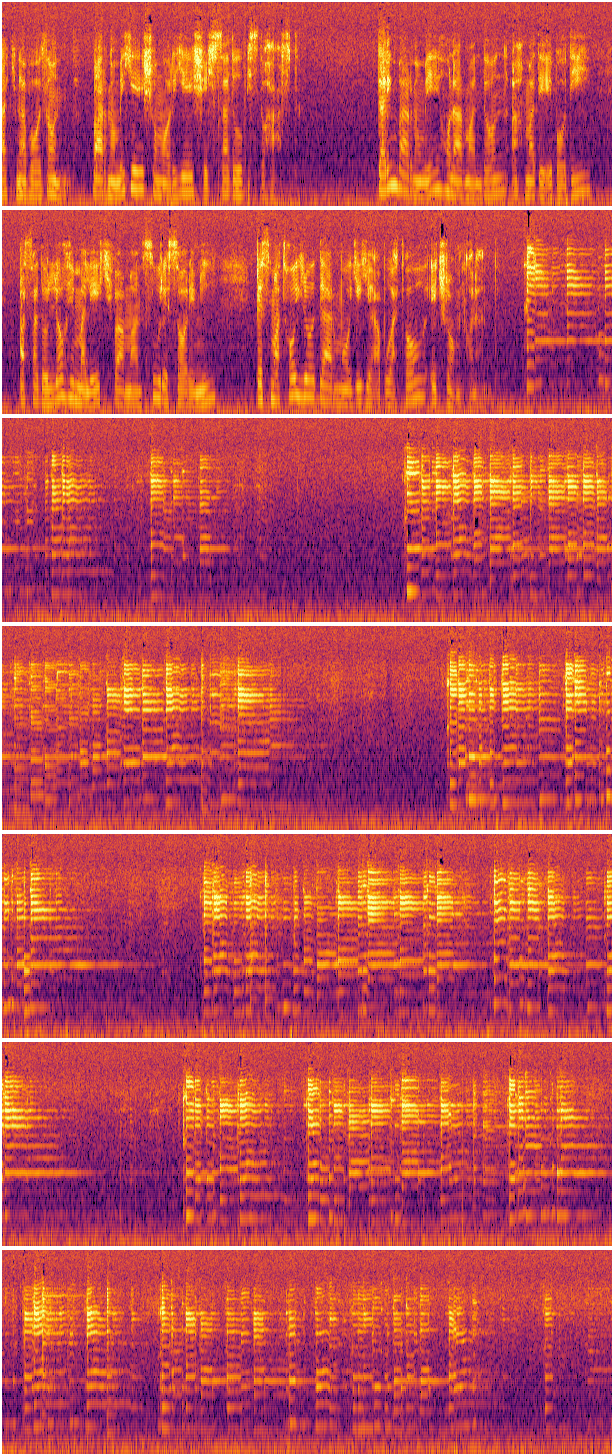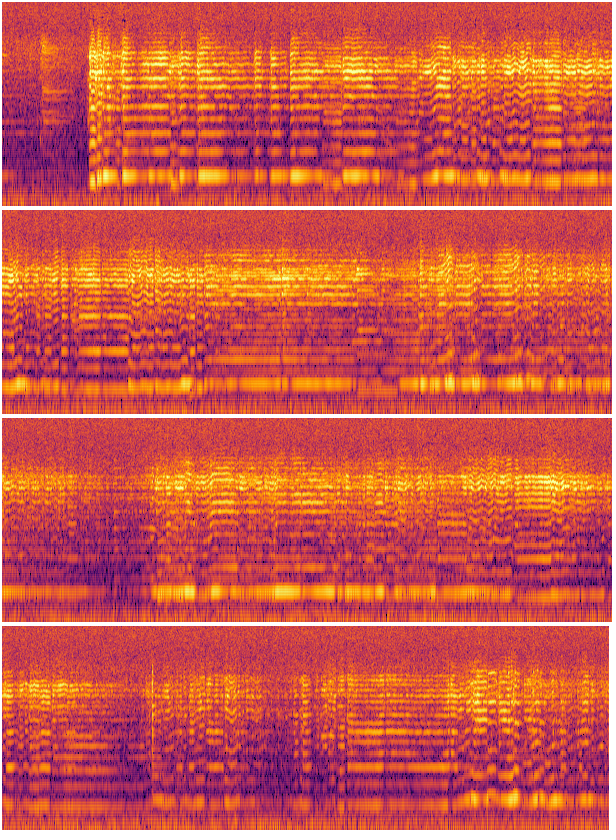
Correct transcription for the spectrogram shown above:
تکنوازان برنامه شماره 627 در این برنامه هنرمندان احمد عبادی، اسدالله ملک و منصور سارمی قسمتهایی را در مایه ابوعطا اجرا می کنند.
